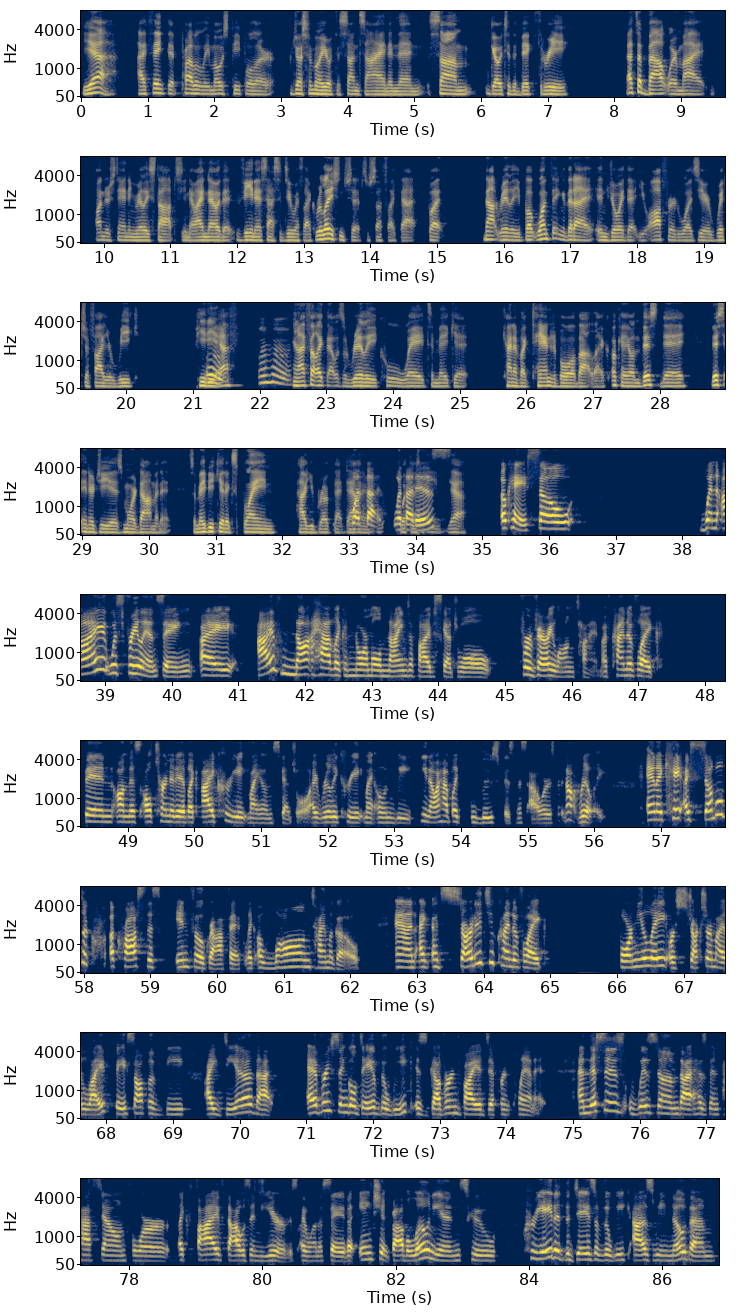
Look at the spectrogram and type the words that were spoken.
Yeah. I think that probably most people are just familiar with the sun sign and then some go to the big three that's about where my understanding really stops you know i know that venus has to do with like relationships or stuff like that but not really but one thing that i enjoyed that you offered was your witchify your week PDF. Mm-hmm. And I felt like that was a really cool way to make it kind of like tangible about like, okay, on this day, this energy is more dominant. So maybe you could explain how you broke that down. What that what, what that is? Mean. Yeah. Okay, so when I was freelancing, I I've not had like a normal 9 to 5 schedule for a very long time. I've kind of like been on this alternative like i create my own schedule i really create my own week you know i have like loose business hours but not really and i came, i stumbled ac- across this infographic like a long time ago and i had started to kind of like formulate or structure my life based off of the idea that every single day of the week is governed by a different planet and this is wisdom that has been passed down for like 5,000 years, I want to say. The ancient Babylonians who created the days of the week as we know them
